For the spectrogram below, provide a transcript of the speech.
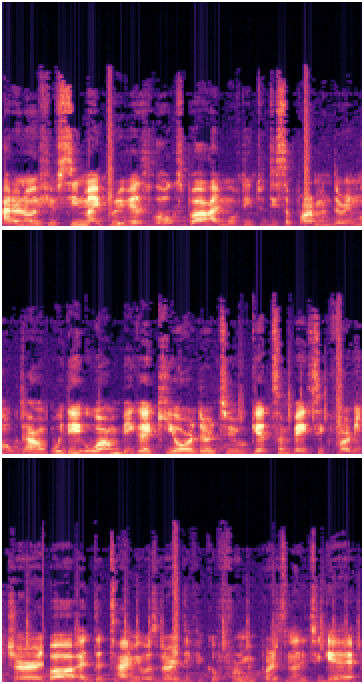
I don't know if you've seen my previous vlogs, but I moved into this apartment during lockdown. We did one big IKEA order to get some basic furniture, but at the time it was very difficult for me personally to get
